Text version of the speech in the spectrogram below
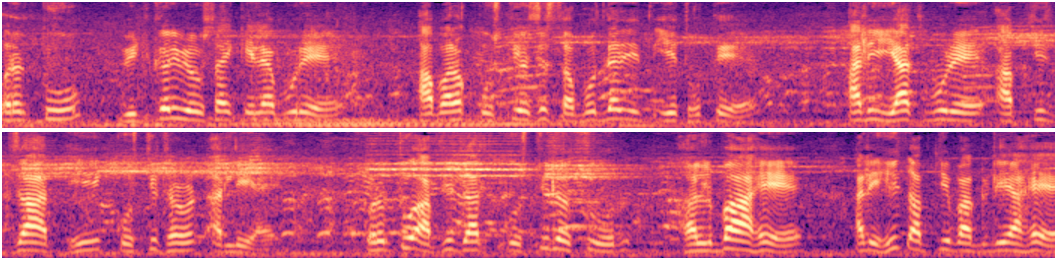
परंतु विटकरी व्यवसाय केल्यामुळे आम्हाला कुस्ती असे संबोधण्यात येत येत होते. आणि याचमुळे आमची जात ही कुस्ती ठरवण्यात आली आहे. परंतु आपली जात कुस्ती नसून हलबा आहे आणि हीच आमची मागणी आहे.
